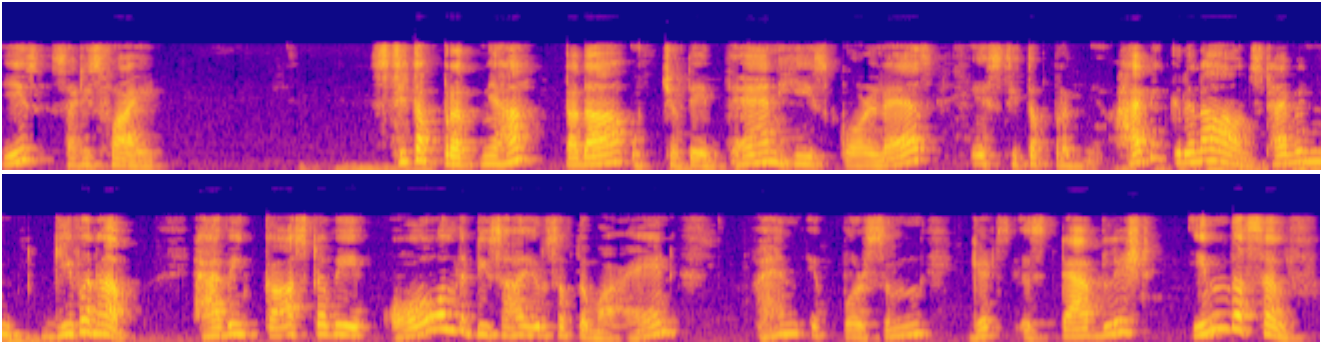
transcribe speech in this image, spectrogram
is satisfied. Sthita prajna tada uchate. Then he is called as a sthita. Having renounced, having given up, having cast away all the desires of the mind, when a person gets established in the self,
